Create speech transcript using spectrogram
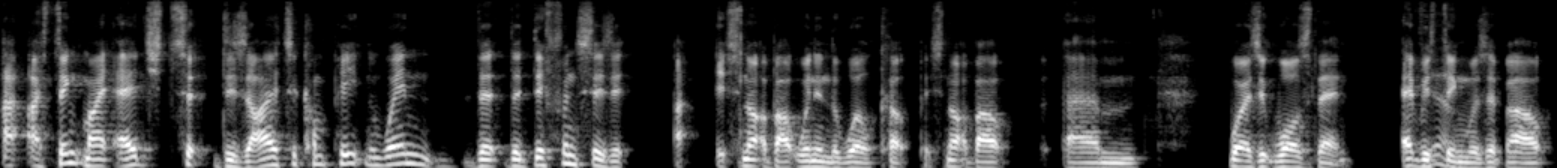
I, I think my edge to desire to compete and win. The the difference is it it's not about winning the World Cup. It's not about um, whereas it was then. Everything yeah. was about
